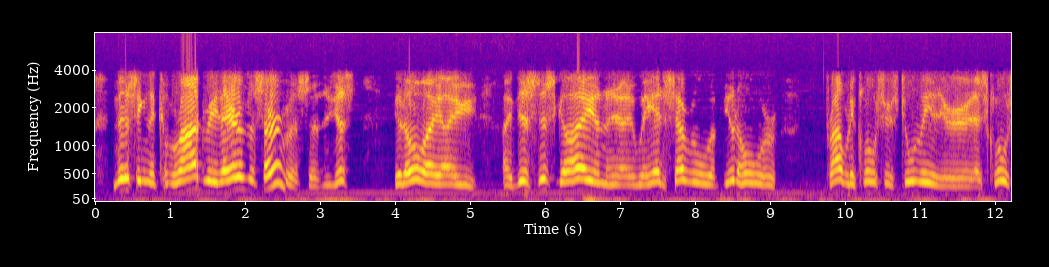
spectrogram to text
missing the camaraderie there of the service. And just, you know, I I, I missed this guy, and uh, we had several, you know, were probably closest to me, or as close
